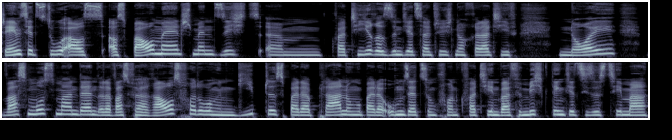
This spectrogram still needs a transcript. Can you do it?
James, jetzt du aus, aus Baumanagement-Sicht, ähm, Quartiere sind jetzt natürlich noch relativ neu. Was muss man denn oder was für Herausforderungen gibt es bei der Planung, bei der Umsetzung von Quartieren? Weil für mich klingt jetzt dieses Thema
